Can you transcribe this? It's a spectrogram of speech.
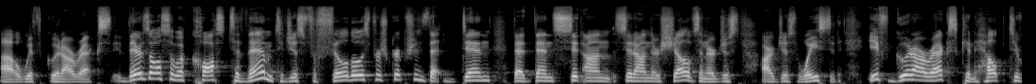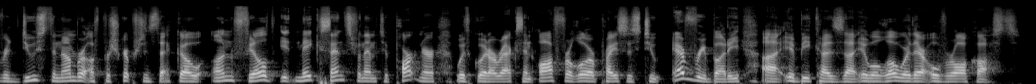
uh, with GoodRx. There's also a cost to them to just fulfill those prescriptions that then, that then sit on, sit on their shelves and are just, are just wasted. If GoodRx can help to reduce the number of prescriptions that go unfilled, it makes sense for them to partner with GoodRx and offer lower prices to everybody uh, it, because uh, it will lower their overall costs.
